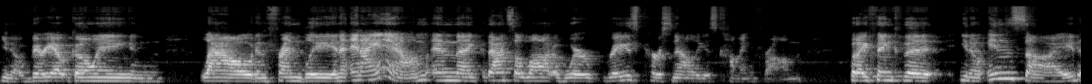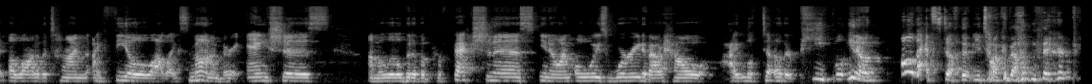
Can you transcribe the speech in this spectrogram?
you know, very outgoing and loud and friendly, and and I am, and like that's a lot of where Ray's personality is coming from. But I think that you know, inside, a lot of the time, I feel a lot like Simone. I'm very anxious. I'm a little bit of a perfectionist. You know, I'm always worried about how I look to other people. You know, all that stuff that you talk about in therapy.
